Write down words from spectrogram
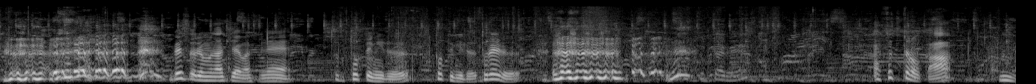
ベストにもなっちゃいますね。ちょっと取ってみる？取ってみる？取れる？あ、そっち取ろうか？うん。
